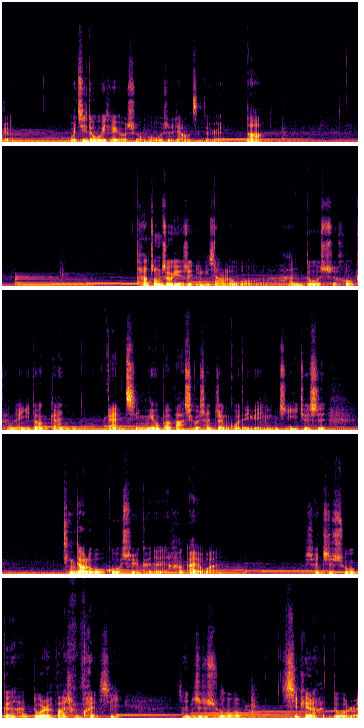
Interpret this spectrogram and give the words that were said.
人。我记得我以前有说过我是这样子的人，那他终究也是影响了我很多时候，可能一段感感情没有办法修成正果的原因之一，就是听到了我过去可能很爱玩，甚至说跟很多人发生关系，甚至说欺骗了很多人，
